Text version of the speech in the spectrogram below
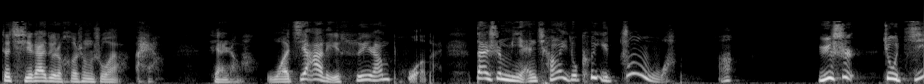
这乞丐对着和珅说：“呀，哎呀，先生啊，我家里虽然破败，但是勉强也就可以住啊啊！”于是就极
